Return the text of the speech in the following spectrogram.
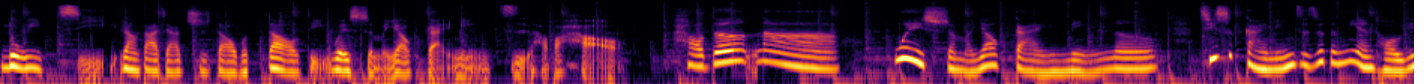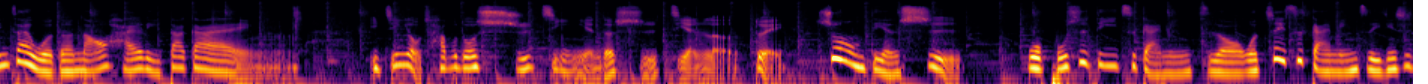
录一集，让大家知道我到底为什么要改名字，好不好？好的，那。为什么要改名呢？其实改名字这个念头已经在我的脑海里大概已经有差不多十几年的时间了。对，重点是我不是第一次改名字哦，我这次改名字已经是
